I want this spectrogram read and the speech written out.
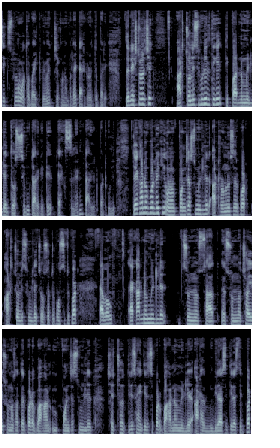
সিক্স পিএম অথবা এইট পিএমের যে কোনো বেলায় টার্গেট হতে পারে। তো নেক্সট রয়েছে আটচল্লিশ মিডিল থেকে তিপ্পান্ন মিনিটের দশ সিম টার্গেটের এক্সেলেন্ট টার্গেট পার্টগুলি। তো এখানে উপরে রাখি উনপঞ্চাশ মিডিলের আঠারো উনিশের পার্ট, আটচল্লিশ মিনিটের চৌষট্টি, পঁয়ষট্টি পার্ট এবং একান্ন মিনিটের শূন্য সাত শূন্য ছয়, শূন্য সাতের পর বাহান্ন পঞ্চাশ মিনিটের ছত্রিশ সাঁত্রিশের পর বাহান্ন মিনিটের আঠা বিরাশি, তিরাশির পর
